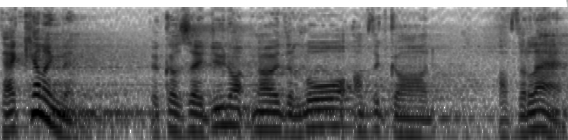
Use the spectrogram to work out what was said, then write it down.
They're killing them because they do not know the law of the God of the land.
